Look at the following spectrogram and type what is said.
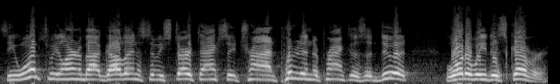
See, once we learn about godliness and we start to actually try and put it into practice and do it, what do we discover?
